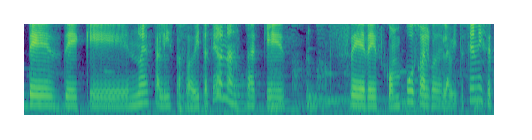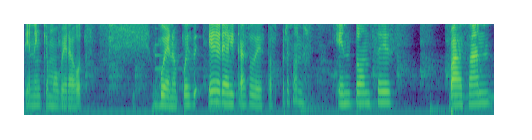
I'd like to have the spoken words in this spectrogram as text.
Desde que no está lista su habitación hasta que se descompuso algo de la habitación y se tienen que mover a otra. Bueno, pues era el caso de estas personas. Entonces pasan,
